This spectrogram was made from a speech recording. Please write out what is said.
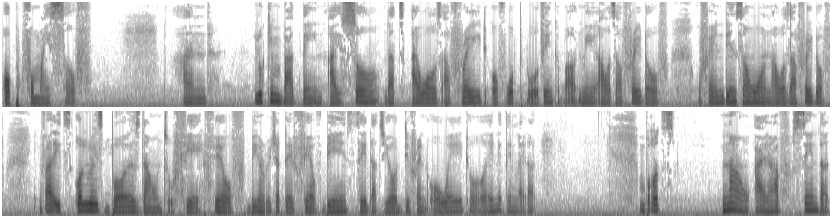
up for myself. And looking back then, I saw that I was afraid of what people think about me. I was afraid of offending someone. I was afraid of, in fact, it always boils down to fear fear of being rejected, fear of being said that you're different or weird or anything like that. But now I have seen that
